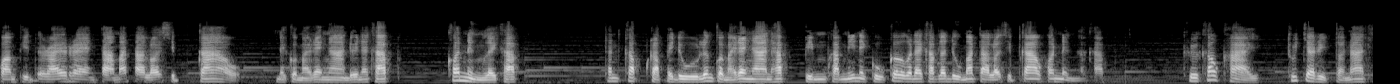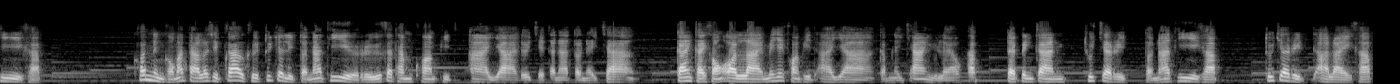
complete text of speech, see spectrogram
ความผิดร้ายแรงตามมาตรา 119 ในกฎหมายแรงงานด้วยนะครับ ข้อหนึ่งเลยครับ ท่านครับกลับไปดูเรื่องกฎหมายแรงงานครับ พิมพ์คำนี้ใน Google ก็ได้ครับ แล้วดูมาตรา 119 ข้อหนึ่งนะครับ คือเข้าข่ายทุจริตต่อหน้าที่ครับ ข้อหนึ่งของมาตรา119 คือทุจริตต่อหน้าที่ หรือกระทำความผิดอาญาโดยเจตนาต่อนายจ้าง การขายของออนไลน์ไม่ใช่ความผิดอาญากับนายจ้างอยู่แล้วครับ แต่เป็นการทุจริตต่อหน้าที่ครับ ทุจริตอะไรครับ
